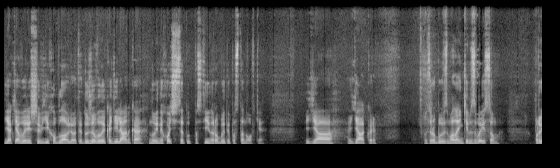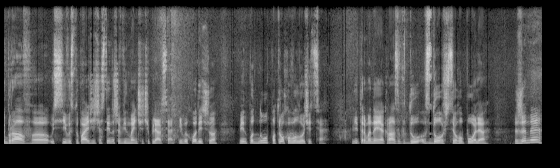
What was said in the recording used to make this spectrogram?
Як я вирішив їх облавлювати? Дуже велика ділянка, ну і не хочеться тут постійно робити постановки. Я якорь зробив з маленьким звисом, прибрав е, усі виступаючі частини, щоб він менше чіплявся. І виходить, що він по дну потроху волочиться. Вітер мене якраз вздовж цього поля жене,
